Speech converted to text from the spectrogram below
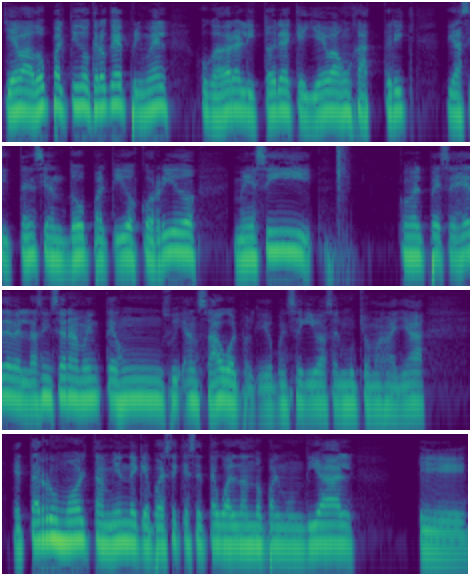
Lleva dos partidos, creo que es el primer jugador en la historia que lleva un hat-trick de asistencia en dos partidos corridos. Messi con el PSG, de verdad, sinceramente, es un sweet and sour, porque yo pensé que iba a ser mucho más allá. Está rumor también de que ser que se esté guardando para el Mundial. Eh,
